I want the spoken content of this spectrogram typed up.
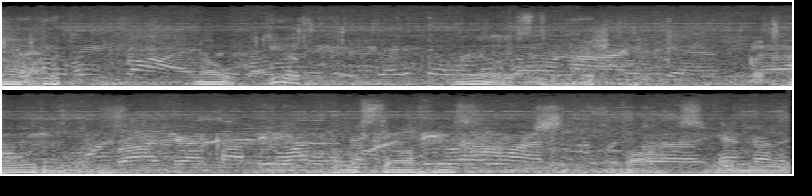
No. No. Real estate. Code entry. Roger, I copy one. Post office. Box 102.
